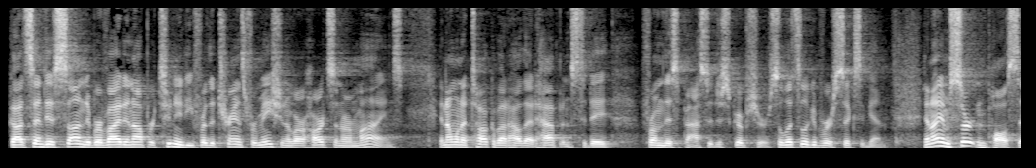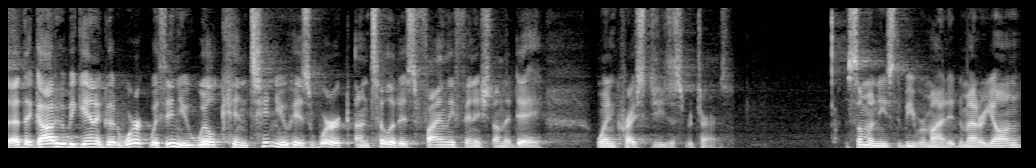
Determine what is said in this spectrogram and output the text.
God sent his son to provide an opportunity for the transformation of our hearts and our minds. And I want to talk about how that happens today from this passage of scripture. So let's look at verse 6 again. And I am certain, Paul said, that God who began a good work within you will continue his work until it is finally finished on the day when Christ Jesus returns. Someone needs to be reminded, no matter young,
